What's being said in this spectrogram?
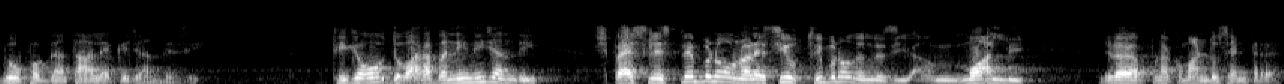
ਦੋ ਪੱਗਾਂ ਤਾਂ ਲੈ ਕੇ ਜਾਂਦੇ ਸੀ। ਠੀਕ ਹੈ ਉਹ ਦੁਬਾਰਾ ਬੰਨੀ ਨਹੀਂ ਜਾਂਦੀ। ਸਪੈਸ਼ਲਿਸਟ ਨੇ ਬਣਾਉਣ ਵਾਲੇ ਸੀ ਉੱਥੇ ਹੀ ਬਣਾ ਦਿੰਦੇ ਸੀ ਅਮ, ਜਿਹੜਾ ਆਪਣਾ ਕਮਾਂਡੋ ਸੈਂਟਰ ਹੈ।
